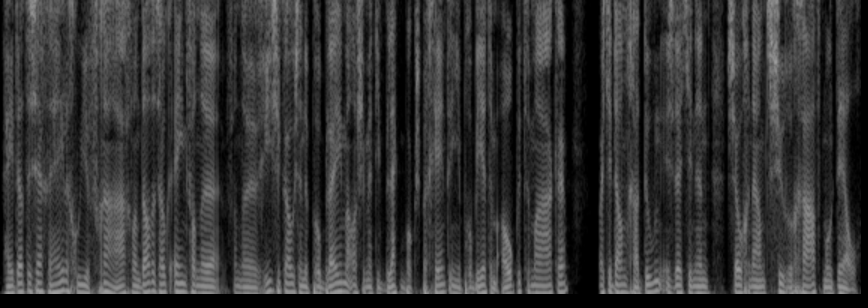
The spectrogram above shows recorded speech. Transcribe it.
Hey, dat is echt een hele goede vraag. Want dat is ook een van de, van de risico's en de problemen als je met die blackbox begint en je probeert hem open te maken. Wat je dan gaat doen, is dat je een zogenaamd surrogaatmodel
